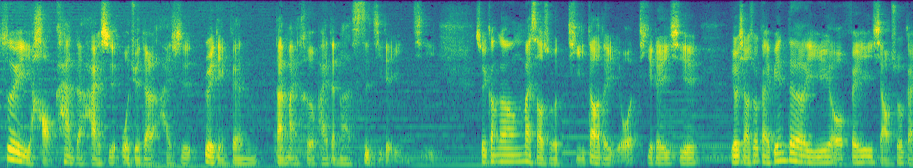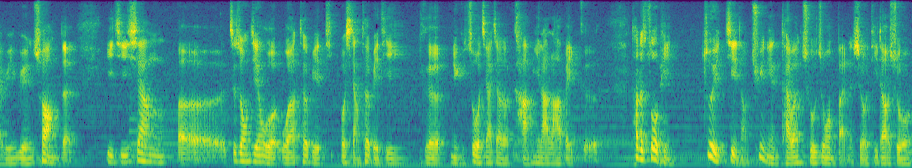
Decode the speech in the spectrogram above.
最好看的还是我觉得还是瑞典跟丹麦合拍的那四集的影集。所以刚刚麦嫂所提到的，我提了一些有小说改编的，也有非小说改编原创的。以及像呃，这中间我我要特别提，我想特别提一个女作家叫做卡米拉拉贝格，她的作品最近啊，去年台湾出中文版的时候提到说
